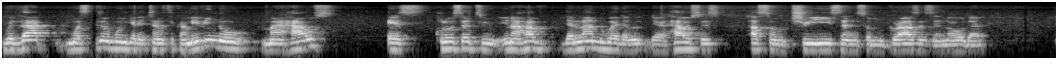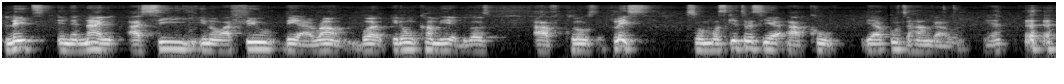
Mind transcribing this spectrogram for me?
with that, mosquito won't get a chance to come, even though my house is closer to, you know, I have the land where the, the houses has some trees and some grasses and all that. Late in the night, I see, you know, I feel they are around, but they don't come here because I've closed the place. So mosquitoes here are cool. They are cool to hang out with. Yeah.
